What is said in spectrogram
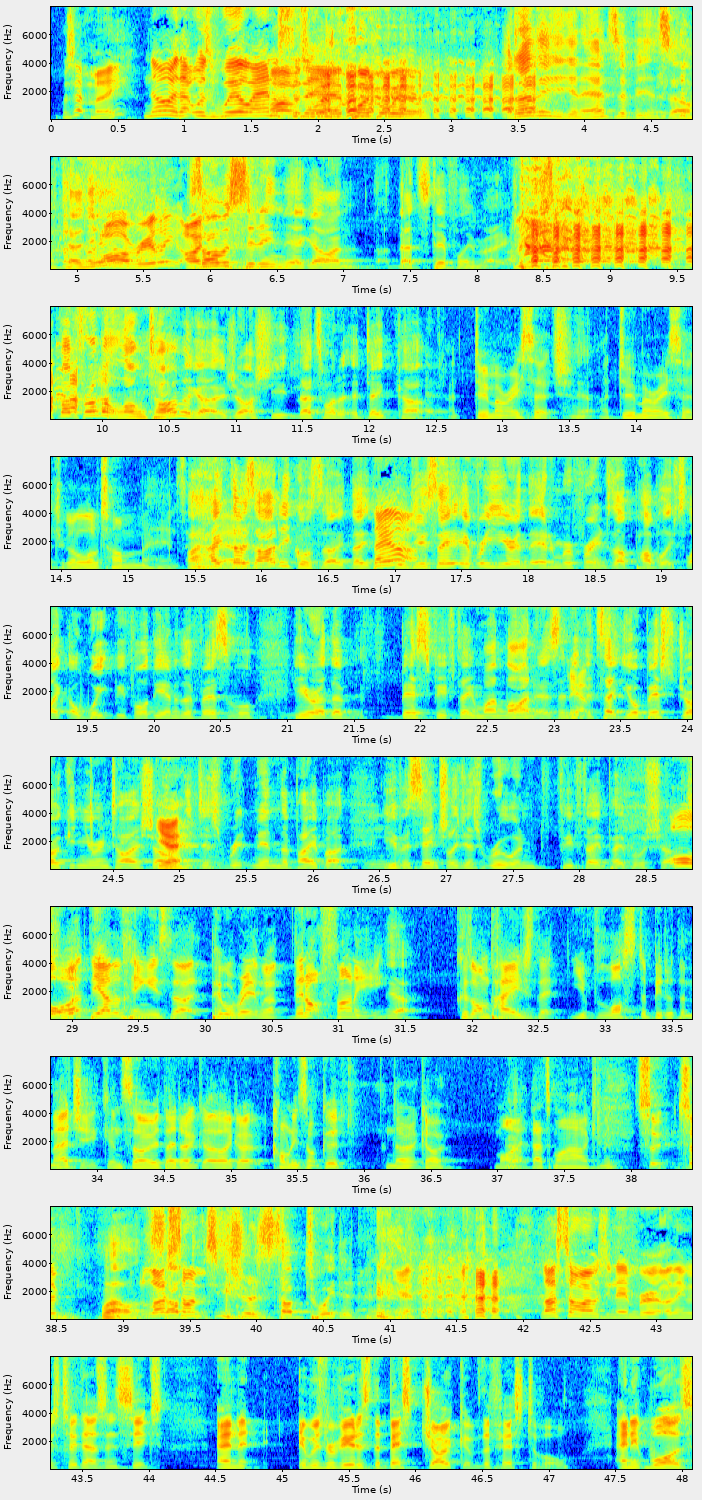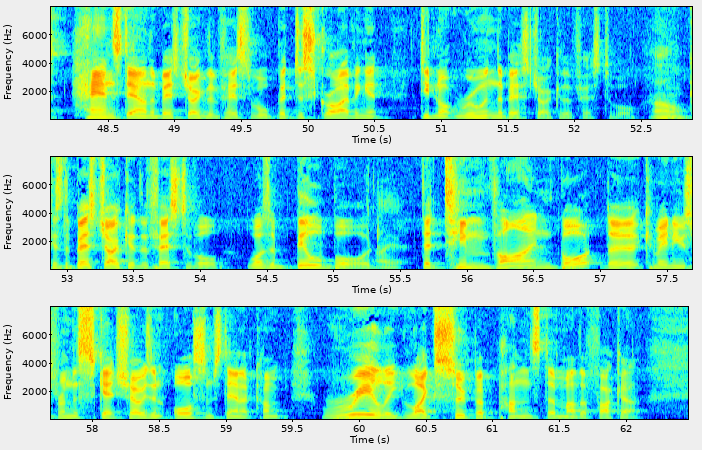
was that me? No, that was Will Anderson was there. Will. Point for Will. I don't think you can answer for yourself, can you? Oh, really? So I was sitting there going, that's definitely me. but from a long time ago, Josh, you, that's what a, a deep cut. I do my research. Yeah. I do my research. I've got a lot of time on my hands. I Anyway, hate those articles though. They, They did are. you see every year in the Edinburgh Fringe they'll publish like a week before the end of the festival. Here are the best 15 one-liners, and Yeah. if it's like your best joke in your entire show, Yeah. and it's just written in the paper, you've essentially just ruined 15 people's shows. Or the other thing is that people read them, they're not funny. yeah. Because on page that you've lost a bit of the magic, and so they don't go. They go, comedy's not good, and they don't go. My Yeah. that's my argument. So, so Well, last sub- time, you should have subtweeted me. last time I was in Edinburgh, I think it was 2006, and it, it was reviewed as the best joke of the festival, and it was hands down the best joke of the festival. But describing it did not ruin the best joke of the festival. Oh. Because the best joke of the festival was a billboard Oh, yeah. that Tim Vine bought, the comedian who's from the sketch show. He's an awesome stand-up com, really like super punster motherfucker.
